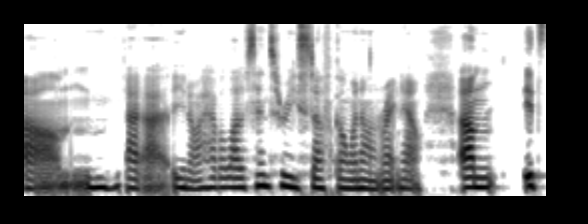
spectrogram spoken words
um, I, I, you know, I have a lot of sensory stuff going on right now. Um, it's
